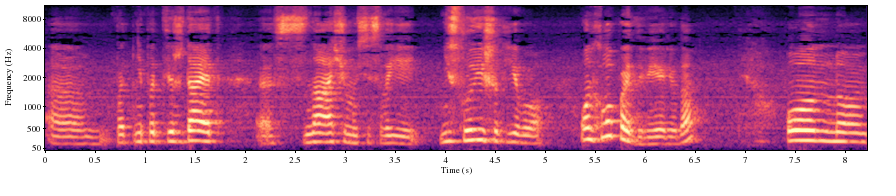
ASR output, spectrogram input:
эм, не подтверждает э, значимости своей, не слышит его. Он хлопает дверью, да? Он э,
